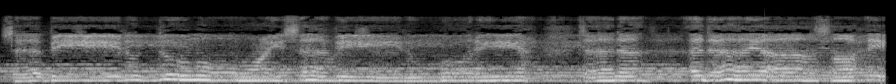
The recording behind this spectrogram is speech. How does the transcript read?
سبيل الدموع سبيل مريح. تنهدى يا صاحي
